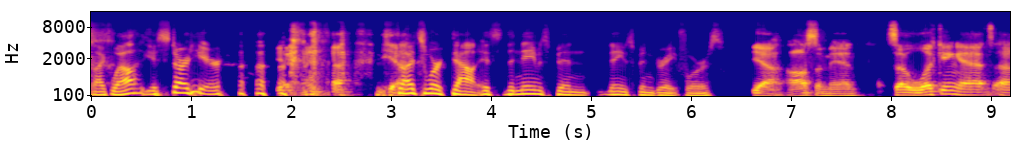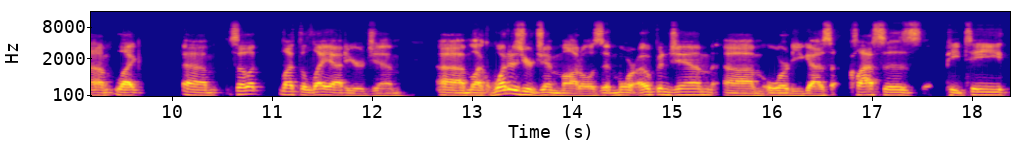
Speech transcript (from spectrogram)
Like well you start here. Yeah. yeah. so it's worked out. It's the name's been name's been great for us. Yeah, awesome, man. So looking at um, like um, so like, like the layout of your gym, um, like what is your gym model? Is it more open gym, um, or do you guys classes, PT?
